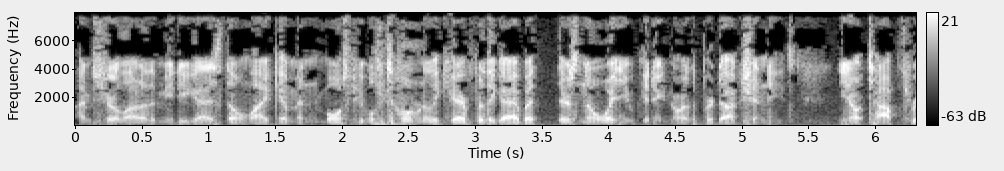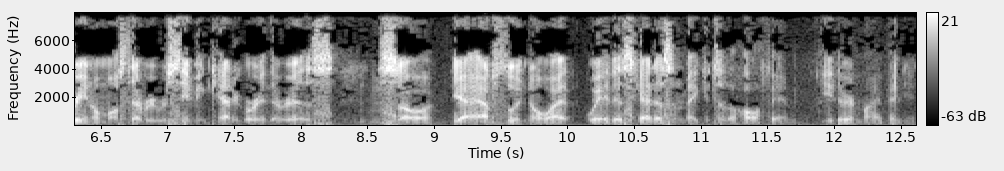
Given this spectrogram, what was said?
I'm sure a lot of the media guys don't like him, and most people don't really care for the guy. But there's no way you can ignore the production. He's you know top three in almost every receiving category there is. Mm-hmm. So yeah, absolutely no way, way this guy doesn't make it to the Hall of Fame either, in my opinion.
